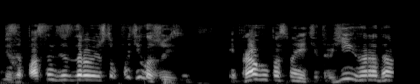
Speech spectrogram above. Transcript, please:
безопасно для здоровья, чтобы хватило жизни. И Прагу посмотреть, и другие города.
